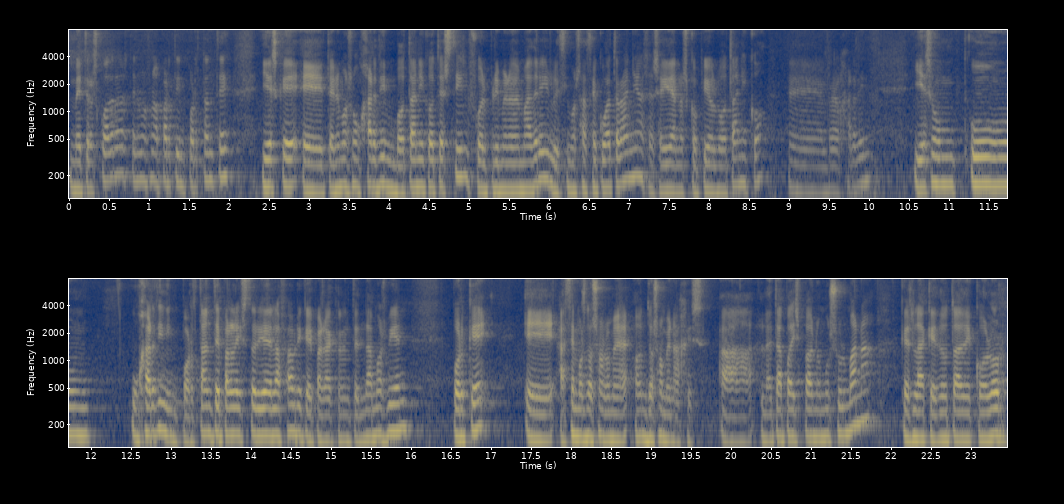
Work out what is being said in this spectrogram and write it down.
metros cuadrados, tenemos una parte importante y es que eh, tenemos un jardín botánico textil, fue el primero de Madrid, lo hicimos hace cuatro años, enseguida nos copió el botánico, eh, el Real Jardín, y es un, un, jardín importante para la historia de la fábrica y para que lo entendamos bien, porque eh, hacemos dos, homenajes a la etapa hispano-musulmana, que es la que dota de color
